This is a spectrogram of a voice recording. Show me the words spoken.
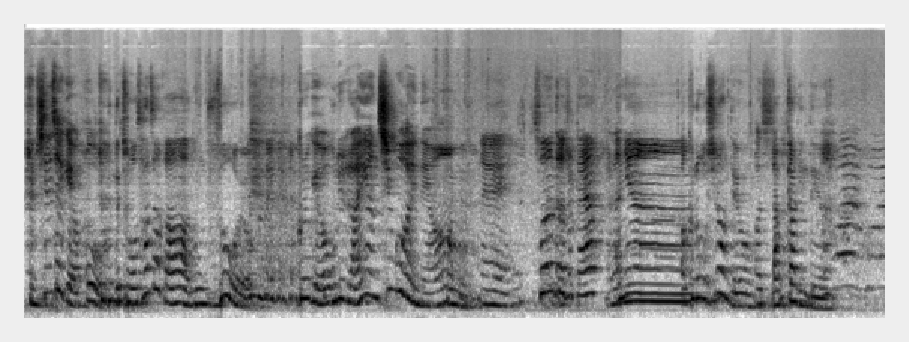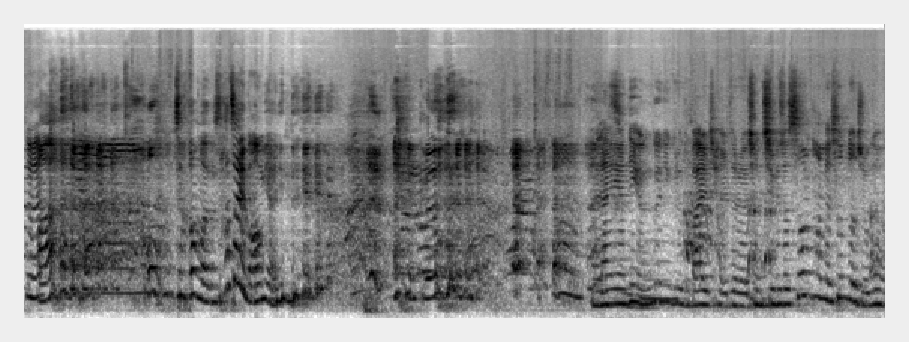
좀 신세계였고 근데 저 사자가 너무 무서워요. 그러게요 우리 라이언 친구가 있네요. 음. 네. 손 흔들어 줄까요? 안녕. 아 그런 거 싫어한대요. 아, 진짜? 낯가린대요. 왜? 어 잠깐만 사자의 마음이 아닌데. 라이언이 은근히 그래도 말 잘 들어요. 전 집에서 손 하면 손도 주고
